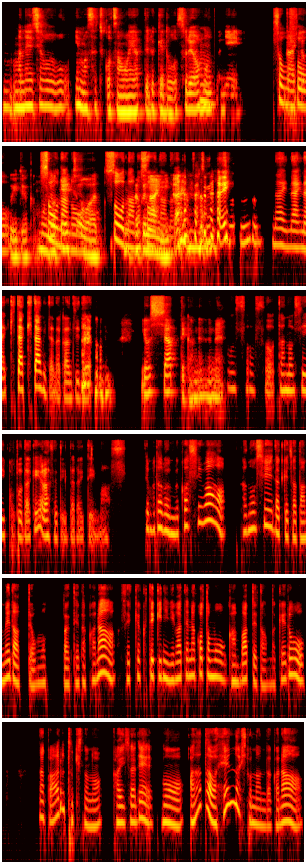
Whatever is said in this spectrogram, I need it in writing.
マネージャーを今、幸子さんはやってるけど、それは本当に大そうそ得意というか、う。もうそうなの。そうなの。そうなの。みたいな。ない。ないないない。来た来たみたいな感じで。よっしゃって感じだね。そうそうそう。楽しいことだけやらせていただいています。でも多分昔は楽しいだけじゃダメだって思ってたから、積極的に苦手なことも頑張ってたんだけど、なんかある時その会社でもうあなたは変な人なんだから、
